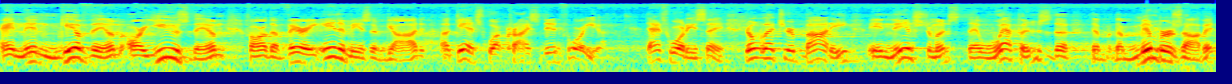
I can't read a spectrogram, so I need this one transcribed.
and then give them or use them for the very enemies of God against what Christ did for you. That's what he's saying. Don't let your body, in the instruments, the weapons, the, the, the members of it,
